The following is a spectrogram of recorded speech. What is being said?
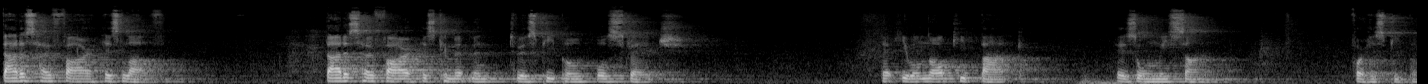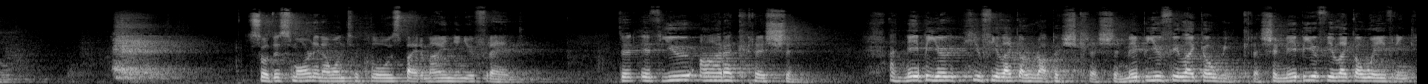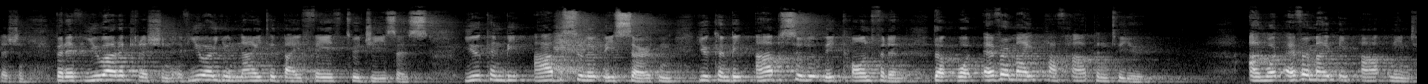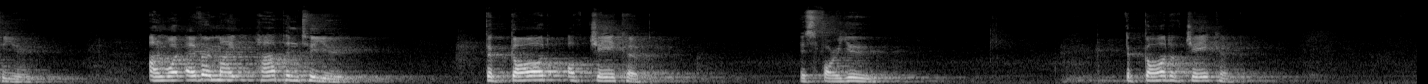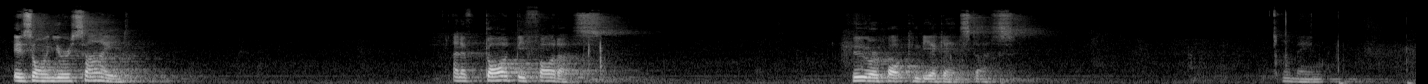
That is how far his love, that is how far his commitment to his people will stretch. That he will not keep back his only son for his people. So this morning I want to close by reminding you, friend, that if you are a Christian, and maybe you feel like a rubbish Christian. Maybe you feel like a weak Christian. Maybe you feel like a wavering Christian. But if you are a Christian, if you are united by faith to Jesus, you can be absolutely certain, you can be absolutely confident that whatever might have happened to you, and whatever might be happening to you, and whatever might happen to you, the God of Jacob is for you the God of Jacob, is on your side. And if God be for us, who or what can be against us? Amen.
